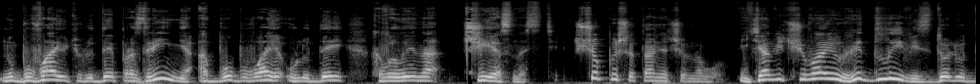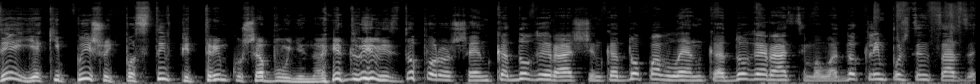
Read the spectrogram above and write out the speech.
ну бувають у людей прозріння, або буває у людей хвилина чесності. Що пише Таня Чорновол? Я відчуваю гидливість до людей, які пишуть пости в підтримку Шабуніна. Гидливість до Порошенка, до Геращенка, до Павленка, до Герасимова, до Клімпуш-Сенсадзе,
